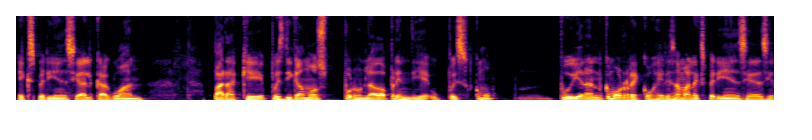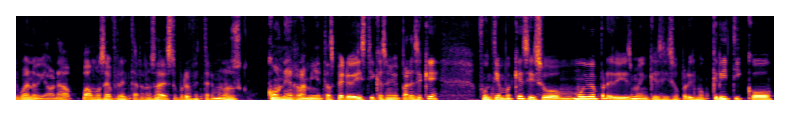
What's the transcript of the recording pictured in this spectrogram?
experiencia del caguán para que, pues digamos, por un lado aprendí, pues como pudieran como recoger esa mala experiencia y decir, bueno, y ahora vamos a enfrentarnos a esto, pero enfrentémonos con herramientas periodísticas. Y me parece que fue un tiempo en que se hizo muy buen periodismo, en que se hizo periodismo crítico,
